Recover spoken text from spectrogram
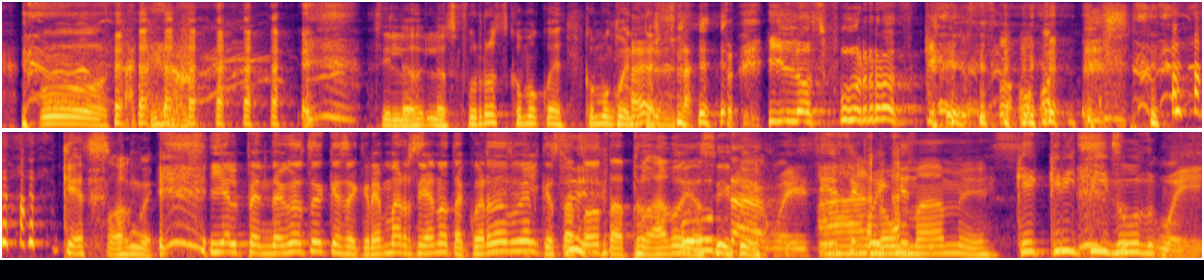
Puta, qué... Sí, los, los furros, ¿cómo, cómo cuentan? Exacto. Y los furros que son. ¿Qué son, güey? Y el pendejo este que se cree marciano, ¿te acuerdas, güey? El que está todo tatuado y así, Puta, güey. güey. Sí, ah, ese güey no que es- mames. Qué creepy dude, güey.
